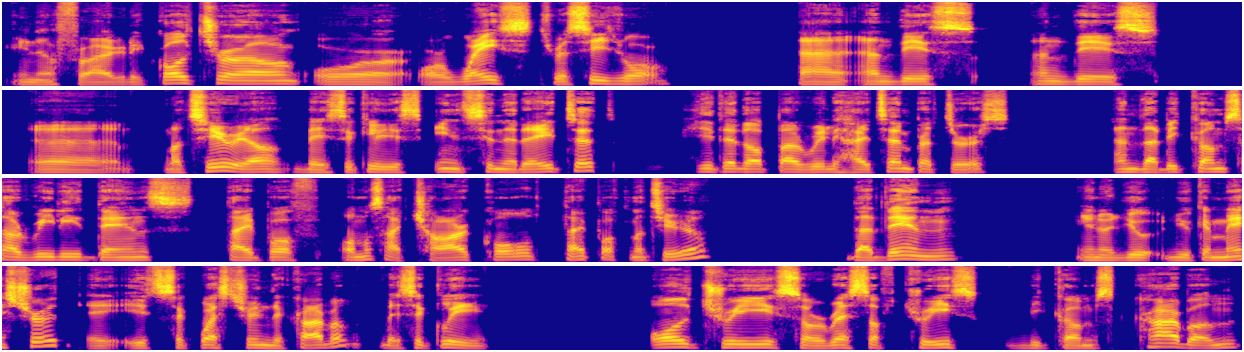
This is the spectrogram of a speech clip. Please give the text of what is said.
you know, for agricultural or, or waste residual. Uh, and this, and this, uh, material basically is incinerated, heated up at really high temperatures, and that becomes a really dense type of, almost a charcoal type of material that then, you know, you, you can measure it. It's sequestering the carbon. Basically, all trees or rest of trees becomes carbon.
